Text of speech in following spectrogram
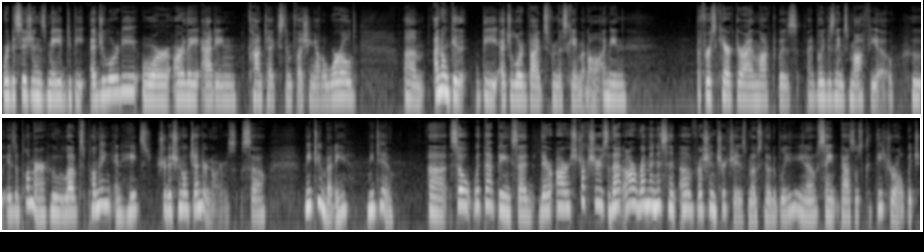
Were decisions made to be edge lordy, or are they adding context and fleshing out a world? Um, I don't get the edge lord vibes from this game at all. I mean, the first character I unlocked was, I believe his name's Mafio, who is a plumber who loves plumbing and hates traditional gender norms. So, me too, buddy. Me too. Uh, so, with that being said, there are structures that are reminiscent of Russian churches, most notably, you know, St. Basil's Cathedral, which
